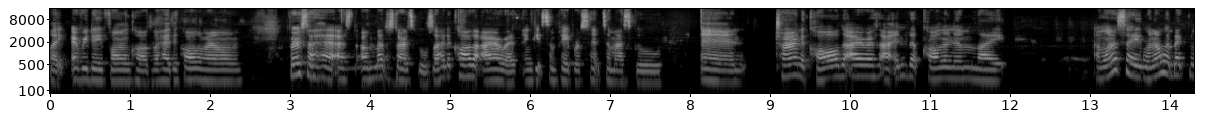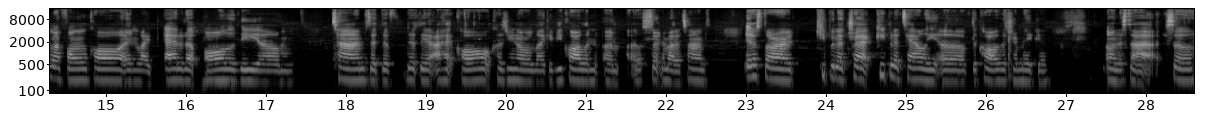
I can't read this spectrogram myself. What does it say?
like everyday phone calls. I had to call around. First, I had I, was about to start school, so I had to call the IRS and get some papers sent to my school. And trying to call the IRS, I ended up calling them like I want to say when I went back to my phone call and like added up all of the um, times that the that the, I had called, because you know like if you call um, a certain amount of times, it'll start keeping a track, keeping a tally of the calls that you're making on the side. So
